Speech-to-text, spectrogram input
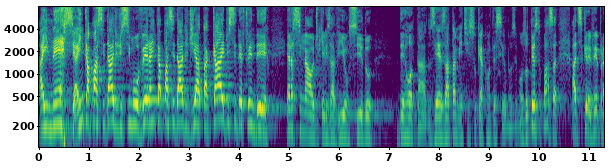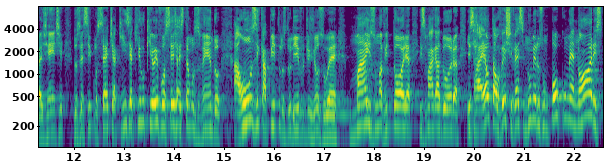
A inércia, a incapacidade de se mover, a incapacidade de atacar e de se defender, era sinal de que eles haviam sido derrotados. E é exatamente isso que aconteceu, meus irmãos. O texto passa a descrever para a gente, dos versículos 7 a 15, aquilo que eu e você já estamos vendo há 11 capítulos do livro de Josué. Mais uma vitória esmagadora. Israel talvez tivesse números um pouco menores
